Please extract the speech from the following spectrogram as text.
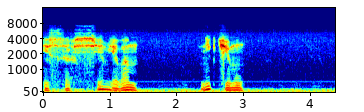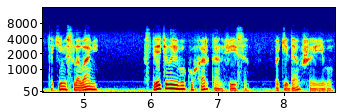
«И совсем я вам ни к чему». Такими словами встретила его кухарка Анфиса, покидавшая его.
